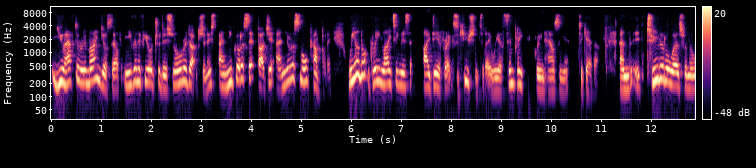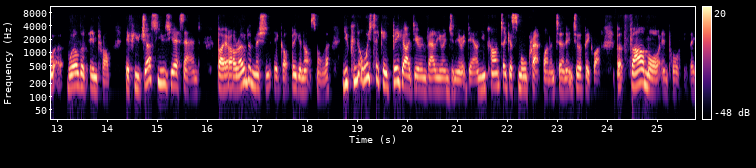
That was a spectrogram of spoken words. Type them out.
You have to remind yourself, even if you're a traditional reductionist and you've got a set budget and you're a small company, we are not green lighting this idea for execution today. We are simply greenhousing it together. And it, two little words from the wo- world of improv. If you just use yes and, by our own admission, it got bigger, not smaller. You can always take a big idea and value engineer it down. You can't take a small crap one and turn it into a big one. But far more importantly,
